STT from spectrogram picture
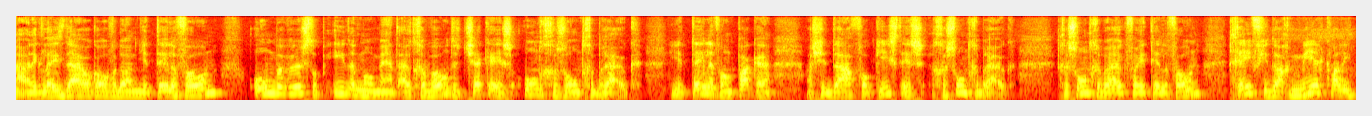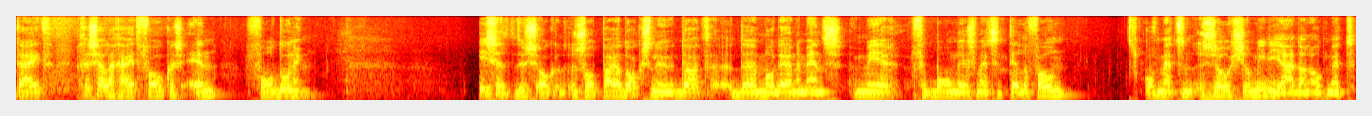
Nou, en ik lees daar ook over dan je telefoon onbewust op ieder moment uit gewoonte checken is ongezond gebruik. Je telefoon pakken als je daarvoor kiest is gezond gebruik. Gezond gebruik van je telefoon geeft je dag meer kwaliteit, gezelligheid, focus en voldoening is het dus ook een soort paradox nu dat de moderne mens meer verbonden is met zijn telefoon of met zijn social media dan ook met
